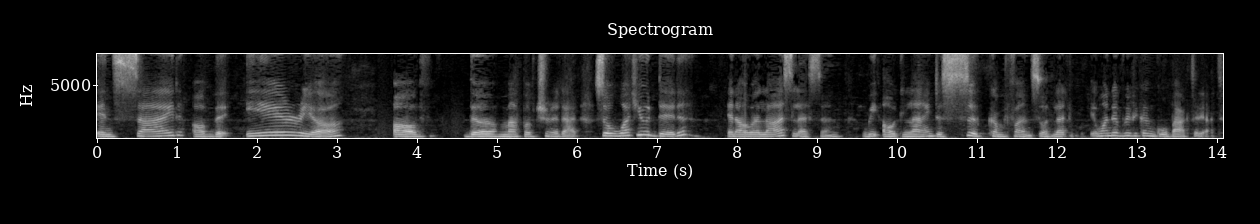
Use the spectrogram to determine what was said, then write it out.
inside of the area of the map of Trinidad. So what you did in our last lesson, we outlined the circumference. So let, I wonder if we can go back to that.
